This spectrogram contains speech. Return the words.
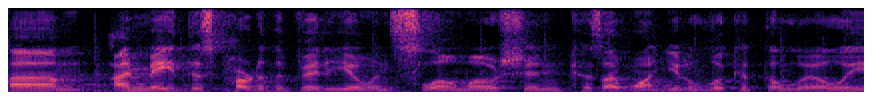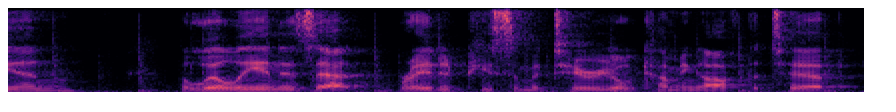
Um, I made this part of the video in slow motion because I want you to look at the Lillian. The Lillian is that braided piece of material coming off the tip.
